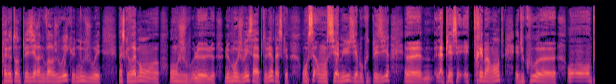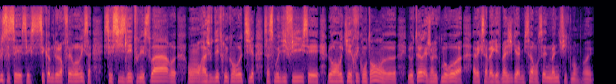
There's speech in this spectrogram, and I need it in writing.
prennent autant de plaisir à nous voir jouer que nous jouer parce que vraiment on, joue. Le, le, le mot jouer s'adapte bien parce que on, on s'y amuse, il y a beaucoup de plaisir. Euh, la pièce est, très marrante et du coup euh, on- en plus c'est comme de l'orfèvrerie. C'est ciselé tous les soirs. euh, on rajoute des trucs, on retire, ça se modifie. C'est Laurent Ruquier est très content, euh, l'auteur et Jean-Luc Moreau avec sa baguette magique a mis ça en scène magnifiquement. Ouais.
